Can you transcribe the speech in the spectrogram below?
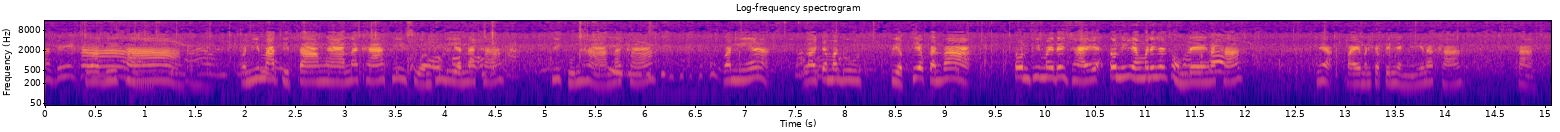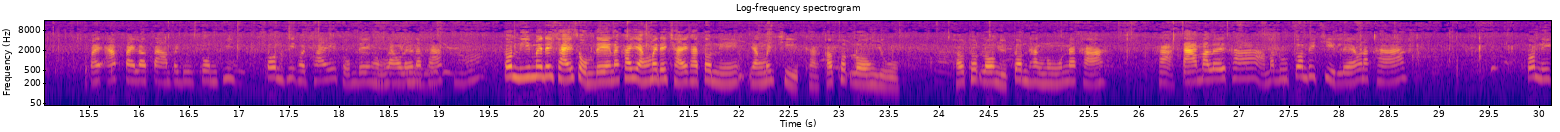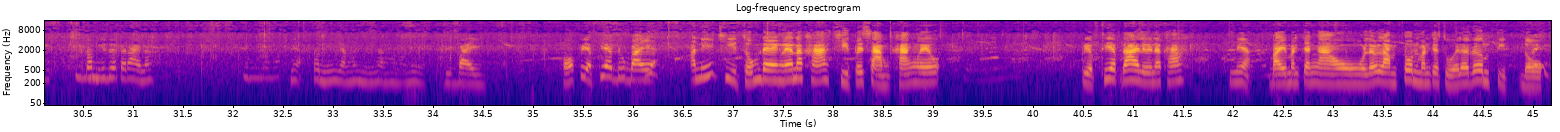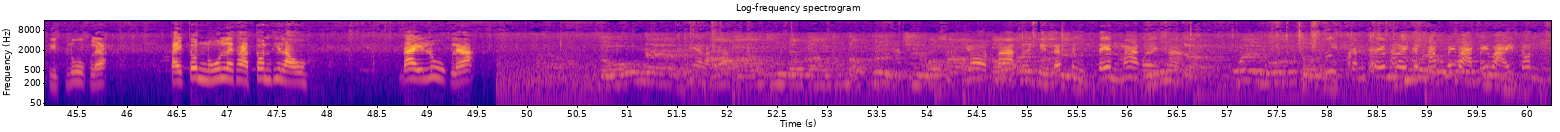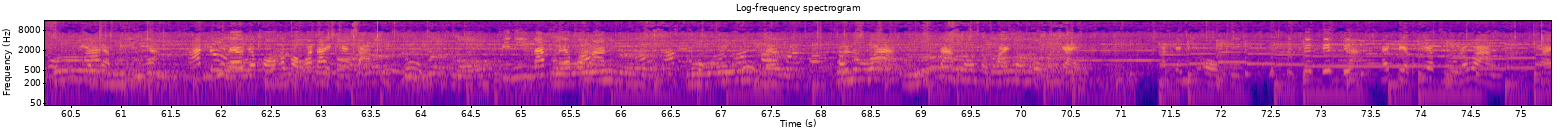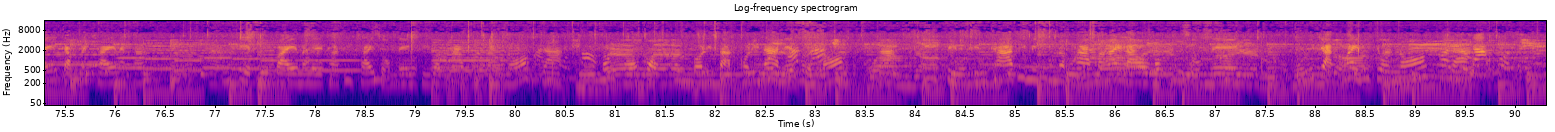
วัสดีสวัสดีค่ะ วันนี้มาติดตามงานนะคะ ที่สวนทุเรียนนะคะ ที่ขุนหารนะคะ วันนี้เราจะมาดูเปรียบเทียบกันว่า ต้นที่ไม่ได้ใช้ต้นนี้ยังไม่ได้ใช้สมแดงนะคะ เนี่ยใบมันจะเป็นอย่างนี้นะคะค่ะไปอัพไปเราตามไปดูต้นที่ต้นที่เขาใช้สมแดงของเราแล้วนะคะ ต้นนี้ไม่ได้ใช้สมแดงนะคะ ยังไม่ได้ใช้ค่ะต้นนี้ยังไม่ฉีดค่ะเขาทดลองอยู่เขาทดลองอยู่ต้นทางนู้นนะคะ ค่ะ ตามมาเลยค่ะ มาดูต้นที่ฉีดแล้วนะคะ ต้นนี้ต้นนี้ด้วยก็ได้นะเนี่ยต้นนี้ยังไม่มีนั่นนี่ดูใบ ขอเปรียบเทียบดูใบ อันนี้ฉีดสมแดงแล้วนะคะ ฉีดไปสามครั้งแล้ว เปรียบเทียบได้เลยนะคะ เนี่ยใบมันจะเงาแล้วลำต้นมันจะสวยแล้วเริ่มติดดอกติดลูกแล้ว ไปต้นนู้นเลยค่ะ ต้นที่เราได้ลูกแล้วเนี่ยแหละค่ะยอดมากเลยเห็นแล้วตื่นเต้นมากเลยค่ะ กันเต็มเลยจนนับไม่หวานไม่ไหวต้นลูกทุเรียนแบบปีเนี้ยปีที่แล้วเจ้าของเขาบอกว่าได้แค่สามสิบลูกปีนี้นับแล้วประมาณหกสิบลูกแล้วคอยดูว่าตามตอนต่อไปตอนลูกมันใหญ่ มันจะมีออกอีกค่ะให้เปรียบเทียบดูระหว่างใช้กับไม่ใช้นะคะ ตดูใบมาเลยค่ะที่ใช้สมแดงชีวภาพของเราเนาะจ้าต้องขอขอบคุณบริษัทโคลิน่าเนสเวิร์เนาะจ้าที่ติดสินค้าที่มีคุณภาพมาให้เราก็คือสมแดงรู้จักไม่รู้จนเนาะจ้าสมแด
